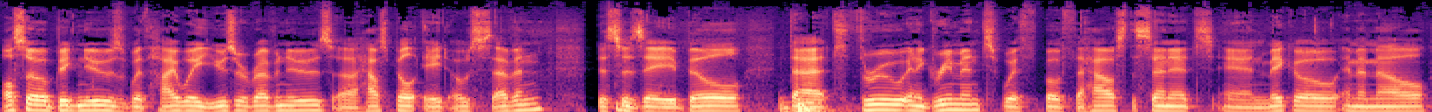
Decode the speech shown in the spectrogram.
Also, big news with highway user revenues, uh, House Bill 807. This is a bill that, through an agreement with both the House, the Senate, and MACo MML,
